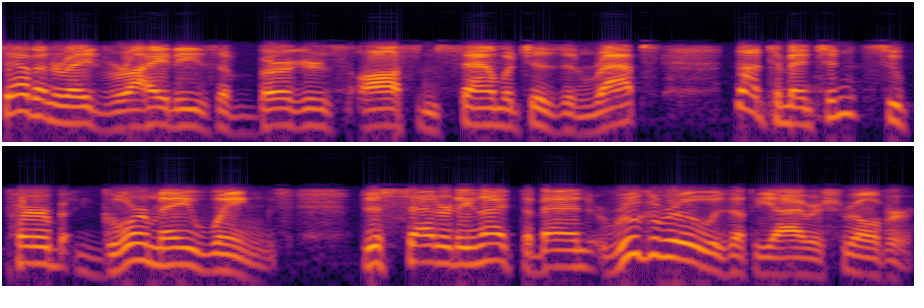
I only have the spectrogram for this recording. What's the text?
seven or eight varieties of burgers, awesome sandwiches and wraps, not to mention superb gourmet wings. This Saturday night, the band Rougarou is at the Irish Rover.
